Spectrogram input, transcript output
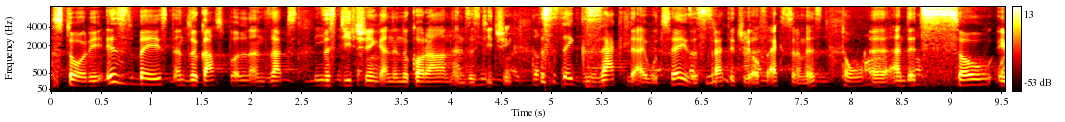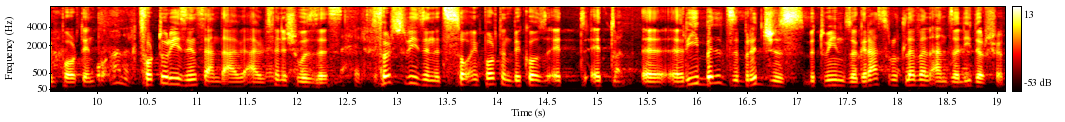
story is based in the gospel, and that's this teaching, and in the Quran, and this teaching. This is exactly, I would say, the strategy of extremists, uh, and it's so important for two reasons, and I, I will finish with this. First reason, it's so important because it it uh, rebuilds bridges between the grassroots level and the leadership.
